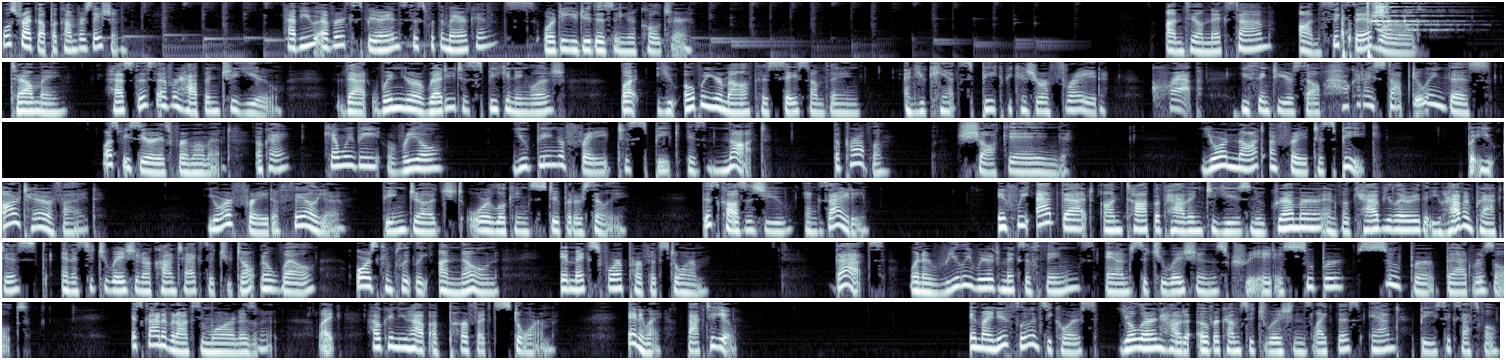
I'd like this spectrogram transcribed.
we'll strike up a conversation. Have you ever experienced this with Americans, or do you do this in your culture? Until next time on Six Ed World. Tell me, has this ever happened to you that when you're ready to speak in English, but you open your mouth to say something and you can't speak because you're afraid? Crap. You think to yourself, how could I stop doing this? Let's be serious for a moment, okay? Can we be real? You being afraid to speak is not the problem. Shocking. You're not afraid to speak but you are terrified. You're afraid of failure, being judged, or looking stupid or silly. This causes you anxiety. If we add that on top of having to use new grammar and vocabulary that you haven't practiced in a situation or context that you don't know well or is completely unknown, it makes for a perfect storm. That's when a really weird mix of things and situations create a super, super bad result. It's kind of an oxymoron, isn't it? Like, how can you have a perfect storm? Anyway, back to you. In my new fluency course, you'll learn how to overcome situations like this and be successful.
